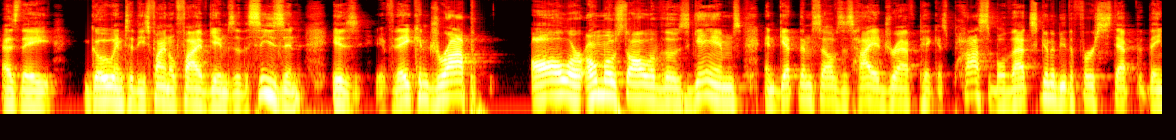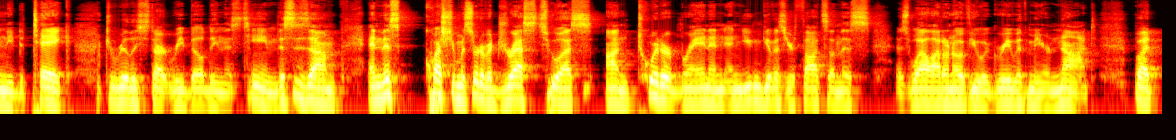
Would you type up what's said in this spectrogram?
as they go into these final 5 games of the season is if they can drop all or almost all of those games and get themselves as high a draft pick as possible, that's going to be the first step that they need to take to really start rebuilding this team. This is um and this question was sort of addressed to us on Twitter, Brain, and, and you can give us your thoughts on this as well. I don't know if you agree with me or not, but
